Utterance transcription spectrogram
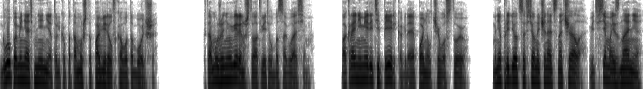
Глупо менять мнение только потому, что поверил в кого-то больше. К тому же не уверен, что ответил бы согласием. По крайней мере теперь, когда я понял, чего стою. Мне придется все начинать сначала, ведь все мои знания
